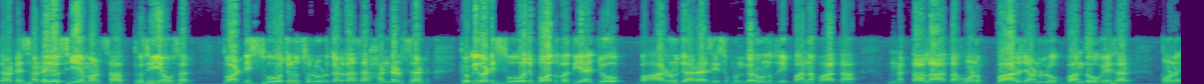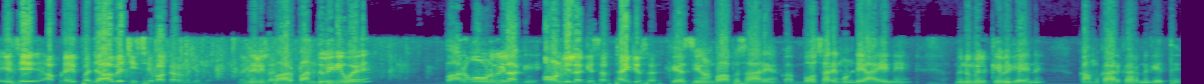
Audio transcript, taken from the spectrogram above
ਤੁਹਾਡੇ ਸਾਡੇ ਜੋ ਸੀਐਮ ਆਨ ਸਾਹਿਬ ਤੁਸੀਂ ਹੋ ਸਰ ਤੁਹਾਡੀ ਸੋਚ ਨੂੰ ਸਲੂਟ ਕਰਦਾ ਸਰ 100% ਕਿਉਂਕਿ ਤੁਹਾਡੀ ਸੋਚ ਬਹੁਤ ਵਧੀਆ ਹੈ ਜੋ ਬਾਹਰ ਨੂੰ ਜਾ ਰਿਹਾ ਸੀ ਸਮੁੰਦਰ ਉਹਨੂੰ ਤੁਸੀਂ ਬੰਨ ਪਾਤਾ ਨੱਕਾ ਲਾਤਾ ਹੁਣ ਬਾਹਰ ਜਾਣ ਲੋਕ ਬੰਦ ਹੋ ਗਏ ਸਰ ਹੁਣ ਇਸੇ ਆਪਣੇ ਪੰਜਾਬ ਵਿੱਚ ਹੀ ਸੇਵਾ ਕਰਨਗੇ ਸਰ ਨਹੀਂ. ਬਾਹਰ ਬੰਦ ਵੀ ਨਹੀਂ ਹੋਏ ਬਾਹਰੋਂ ਆਉਣ ਵੀ ਲੱਗੇ ਆਉਣ ਵੀ ਲੱਗੇ ਸਰ ਥੈਂਕ ਯੂ ਸਰ ਕਿ ਅਸੀਂ ਹੁਣ ਵਾਪਸ ਆ ਰਹੇ ਹਾਂ ਬਹੁਤ ਸਾਰੇ ਮੁੰਡੇ ਆਏ ਨੇ ਮੈਨੂੰ ਮਿਲ ਕੇ ਵੀ ਗਏ ਨੇ ਕੰਮਕਾਰ ਕਰਨਗੇ ਇੱਥੇ।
